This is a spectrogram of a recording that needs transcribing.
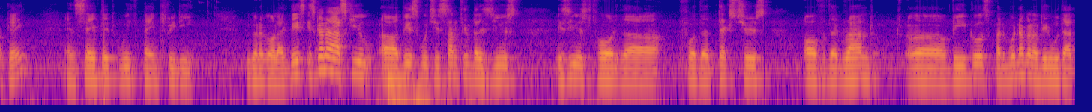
okay? And saved it with Paint 3D. We're going to go like this. It's going to ask you uh, this, which is something that is used is used for the for the textures of the ground uh, vehicles, but we're not going to deal with that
